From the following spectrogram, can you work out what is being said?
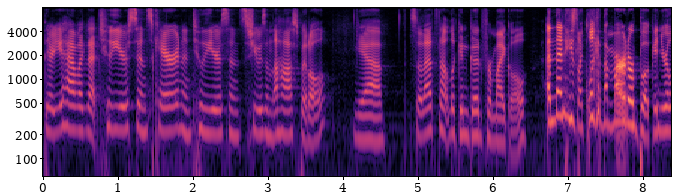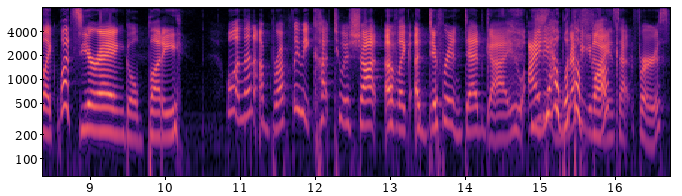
There you have like that two years since Karen and two years since she was in the hospital. Yeah. So that's not looking good for Michael. And then he's like, "Look at the murder book." And you're like, "What's your angle, buddy?" Well, and then abruptly we cut to a shot of like a different dead guy who I didn't yeah, what the recognize fuck? at first.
